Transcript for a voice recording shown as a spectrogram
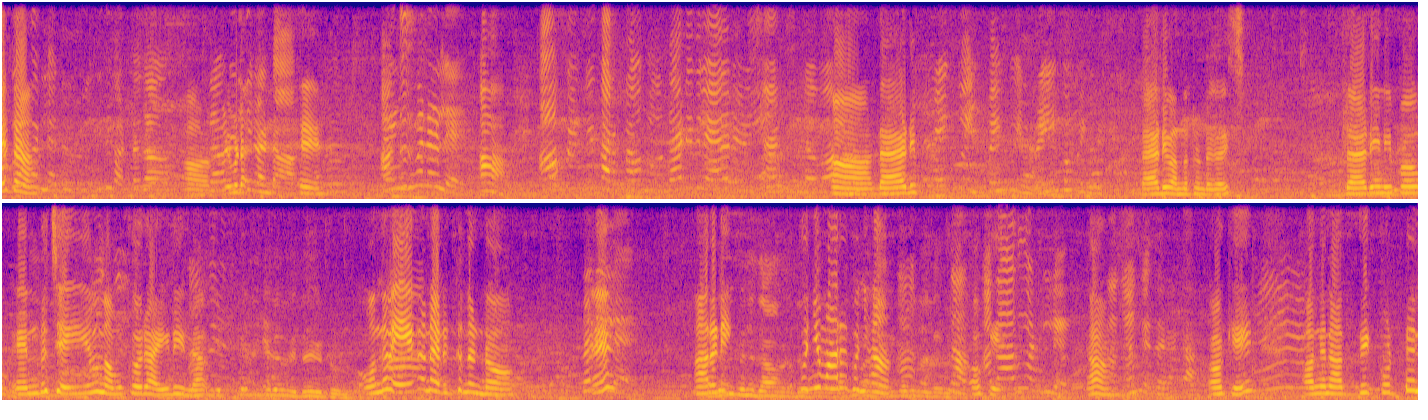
ഏതാ? ആ ഇവിടെ? ഏ. ആ ഡാഡി ഡാഡി വന്നിട്ടുണ്ട് ഗൈസ് ഡാഡി ഇനിയിപ്പോ എന്ത് ചെയ്യും നമുക്കൊരു ഐഡിയ ഇല്ല. ഒന്ന് വേഗം എടുക്കുന്നുണ്ടോ? ഏ? ആ റെഡി. കുഞ്ഞു മാറി കുഞ്ഞു. ആ. ഓക്കെ ആ ഓക്കെ അങ്ങനെ അതിക്കുട്ടൻ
